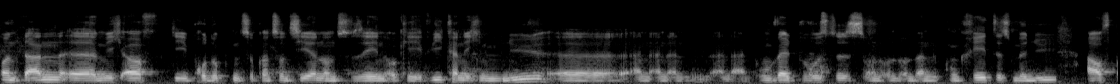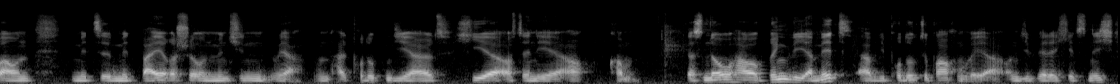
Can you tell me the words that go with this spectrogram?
Und dann äh, mich auf die Produkte zu konzentrieren und zu sehen, okay, wie kann ich ein Menü, äh, ein, ein, ein, ein, umweltbewusstes und, und, und ein konkretes Menü aufbauen mit, mit Bayerische und München, ja, und halt Produkten, die halt hier aus der Nähe auch kommen. Das Know-how bringen wir ja mit, aber die Produkte brauchen wir ja. Und die werde ich jetzt nicht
